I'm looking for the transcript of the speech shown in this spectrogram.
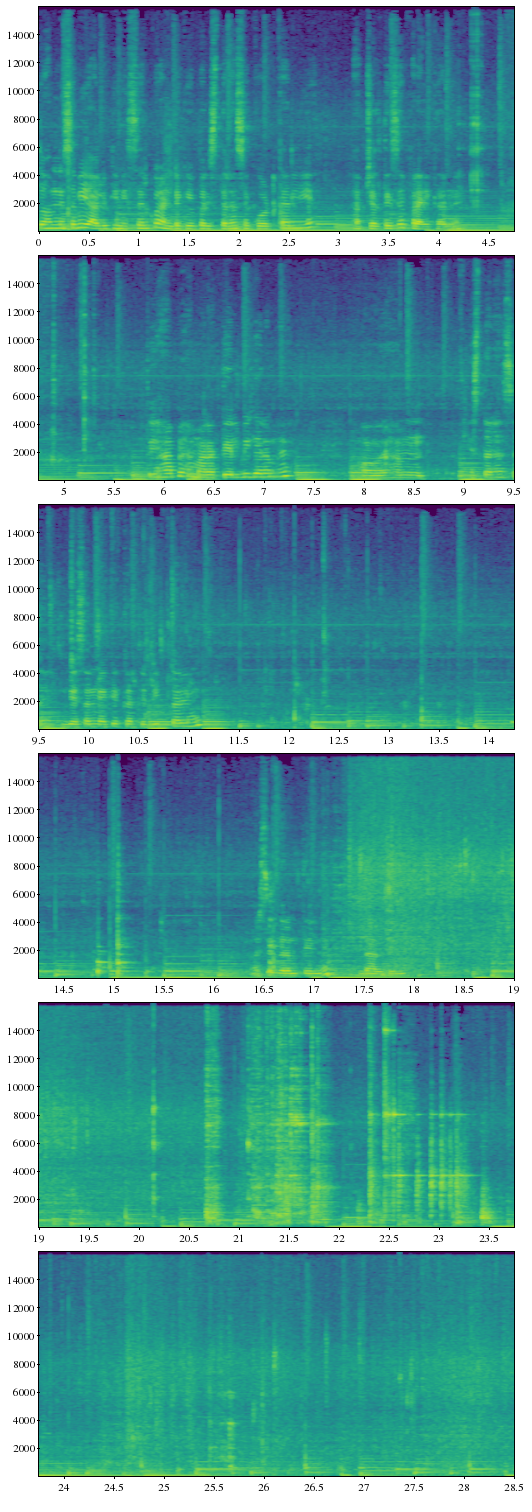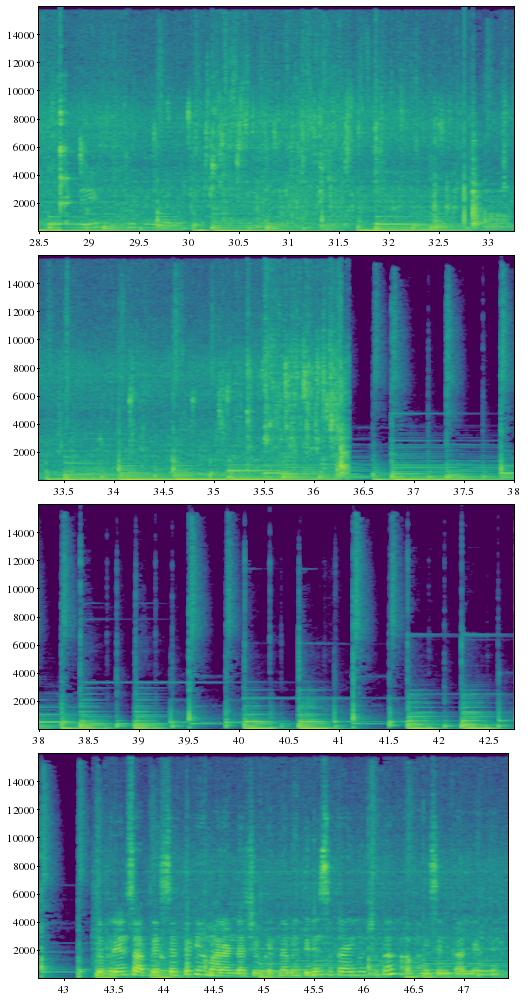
तो हमने सभी आलू की मिक्सर को अंडे के ऊपर इस तरह से कोट कर लिए। अब चलते इसे फ्राई करने। तो यहाँ पे हमारा तेल भी गर्म है और हम इस तरह से बेसन में एक एक करके डिप करेंगे। और इसे गर्म तेल में डाल देंगे। तो फ्रेंड्स, आप देख सकते हैं कि हमारा अंडा चूर कितना बेहतरीन से फ्राई हो चुका है। अब हम इसे निकाल लेते हैं।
